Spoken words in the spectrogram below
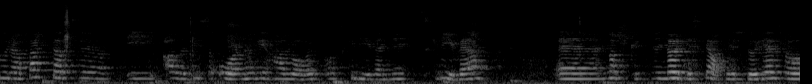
Tore har sagt at uh, i alle disse årene vi har lovet å skrive, skrive uh, norske, Norges teaterhistorie, så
